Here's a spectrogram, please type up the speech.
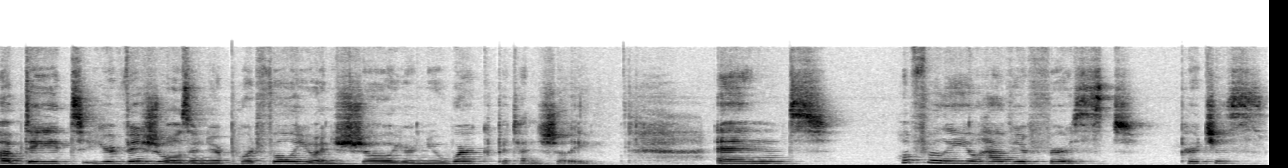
update your visuals and your portfolio and show your new work potentially. And hopefully you'll have your first purchase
